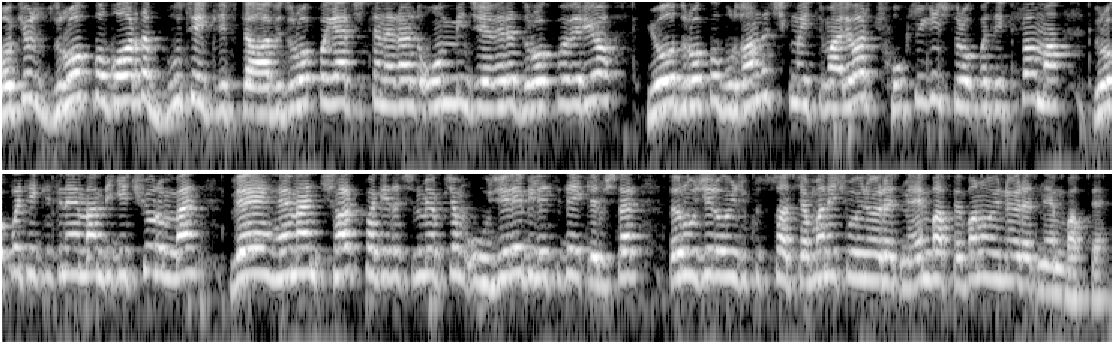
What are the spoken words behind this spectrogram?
Bakıyoruz Drogba bu arada bu teklifte abi. Drogba gerçekten herhalde 10.000 cevhere Drogba veriyor. Yo Drogba buradan da çıkma ihtimali var. Çok ilginç Drogba teklifi ama Drogba teklifine hemen bir geçiyorum ben. Ve hemen çark paket açılımı yapacağım. UCL bileti de eklemişler. Ben UCL oyuncu kutusu açacağım. Bana hiç oyunu öğretme. Mbappe bana oyunu öğretme Mbappe.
